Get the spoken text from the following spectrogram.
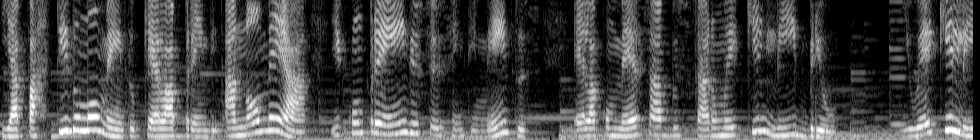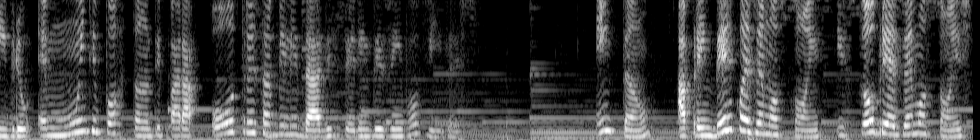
E a partir do momento que ela aprende a nomear e compreende os seus sentimentos, ela começa a buscar um equilíbrio e o equilíbrio é muito importante para outras habilidades serem desenvolvidas. Então, aprender com as emoções e sobre as emoções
